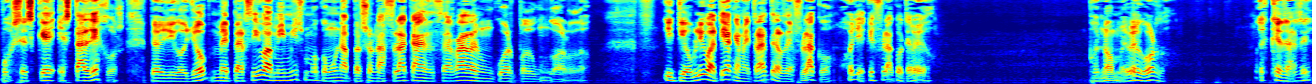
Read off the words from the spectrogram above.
pues es que está lejos. Pero digo, yo me percibo a mí mismo como una persona flaca encerrada en un cuerpo de un gordo y te obligo a ti a que me trates de flaco. Oye, qué flaco te veo. Pues no, me veo gordo. Es que es así.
